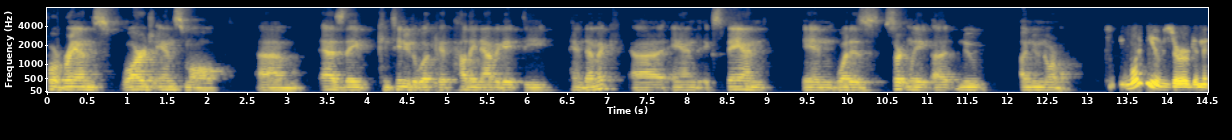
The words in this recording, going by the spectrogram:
for brands large and small um, as they continue to look at how they navigate the pandemic uh, and expand in what is certainly a new a new normal. What have you observed in the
